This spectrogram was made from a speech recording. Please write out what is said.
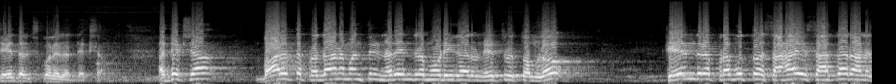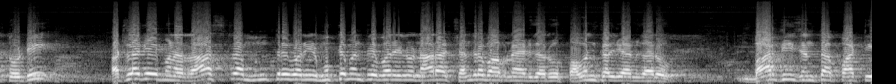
చేయదలుచుకోలేదు అధ్యక్ష. అధ్యక్ష భారత ప్రధానమంత్రి నరేంద్ర మోడీ గారు నేతృత్వంలో కేంద్ర ప్రభుత్వ సహాయ సహకారాలతోటి అట్లాగే మన రాష్ట్ర మంత్రివరి ముఖ్యమంత్రి వర్యులు నారా చంద్రబాబు నాయుడు గారు పవన్ కళ్యాణ్ గారు భారతీయ జనతా పార్టీ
